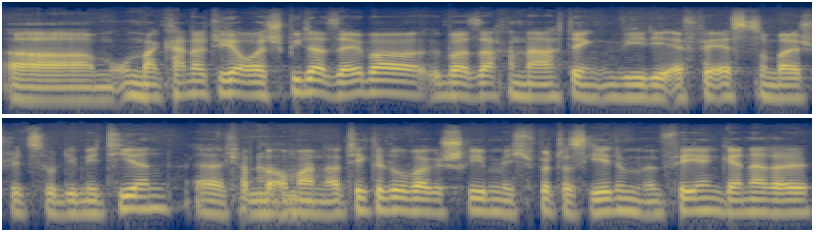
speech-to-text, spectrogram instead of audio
Ähm, und man kann natürlich auch als Spieler selber über Sachen nachdenken, wie die FPS zum Beispiel zu limitieren. Äh, ich habe genau. da auch mal einen Artikel drüber geschrieben. Ich würde das jedem empfehlen, generell,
